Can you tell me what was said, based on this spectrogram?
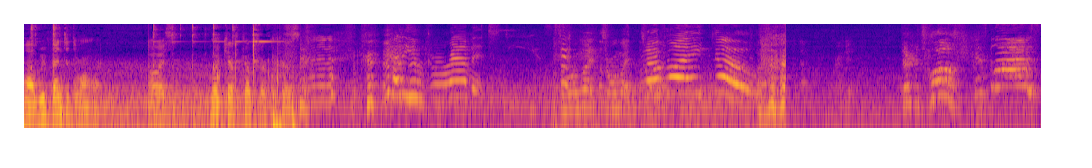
Uh, we bent it the wrong way. Nice. Wait, careful, careful, careful, because. No, no, no. How do you grab it? Jeez. That's the wrong way. That's the wrong way. That's the wrong No, way. No! There, it's closed. It's closed!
